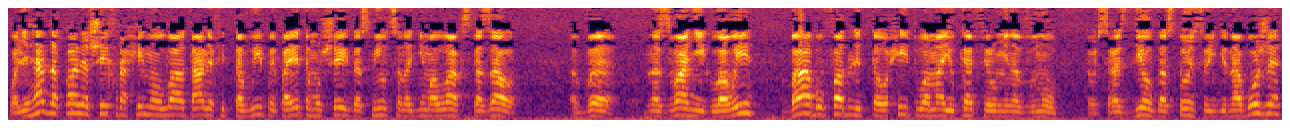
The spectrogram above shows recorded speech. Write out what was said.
Валихада каля шейх рахима Аллах та'аля фиттавип, и поэтому шейх, да смился над ним Аллах, сказал в названии главы Бабу фадли таухид ва ма юкаффиру минадзунуб. То есть раздел достоинства единобожия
